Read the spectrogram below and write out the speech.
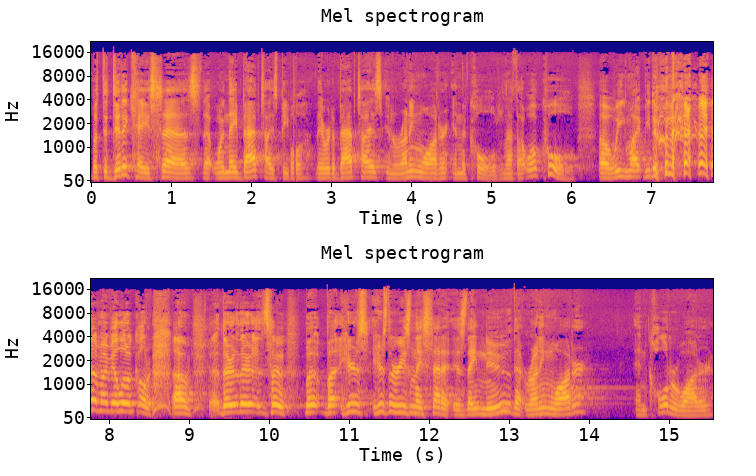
but the Didache says that when they baptized people, they were to baptize in running water in the cold. And I thought, well, cool. Uh, we might be doing that. it might be a little colder. Um, they're, they're, so, but but here's, here's the reason they said it, is they knew that running water and colder water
